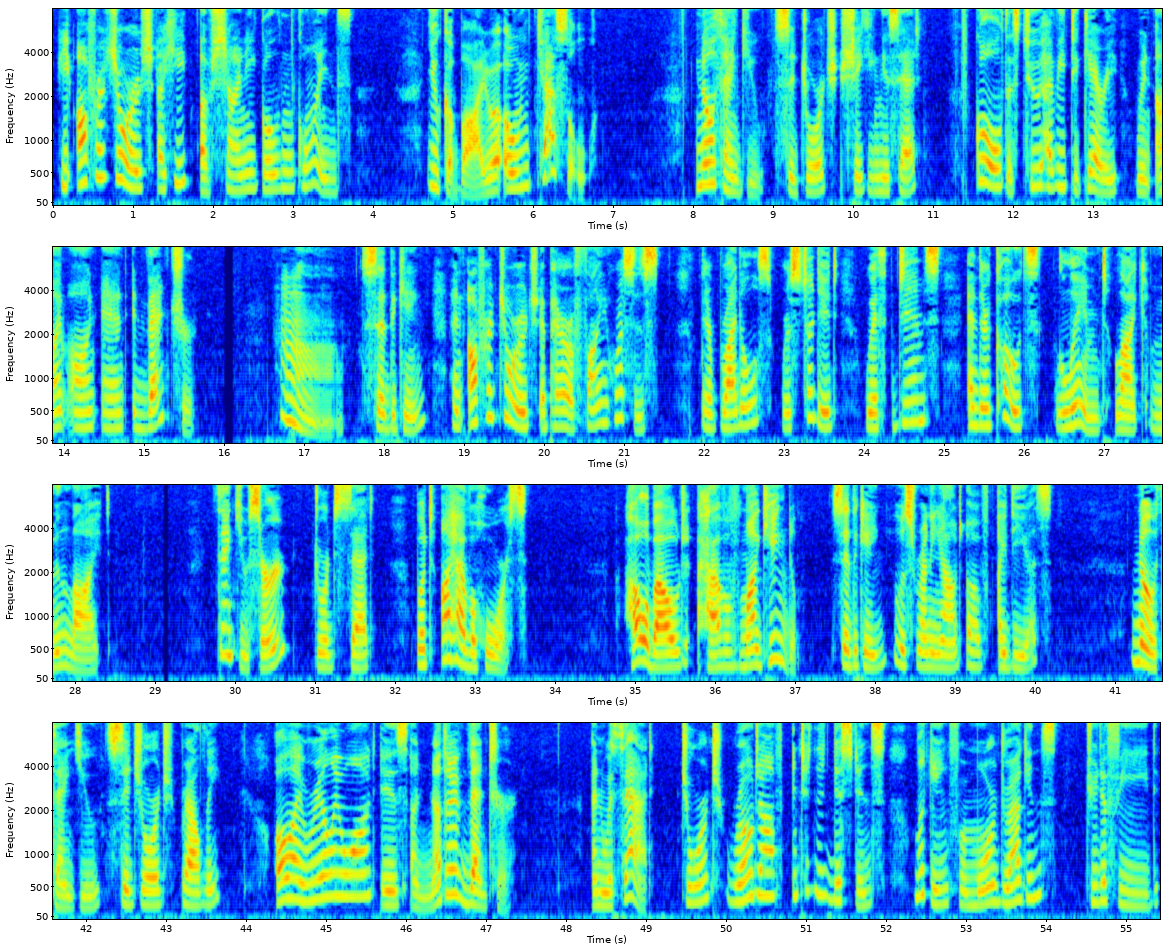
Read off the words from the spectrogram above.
He offered George a heap of shiny golden coins. You could buy your own castle. No, thank you, said George, shaking his head. Gold is too heavy to carry when I'm on an adventure. Hmm, said the king, and offered George a pair of fine horses. Their bridles were studded with gems, and their coats gleamed like moonlight. Thank you, sir, George said, but I have a horse. How about half of my kingdom? said the king, who was running out of ideas. No, thank you, said George proudly. All I really want is another adventure. And with that, George rode off into the distance looking for more dragons to defeat.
